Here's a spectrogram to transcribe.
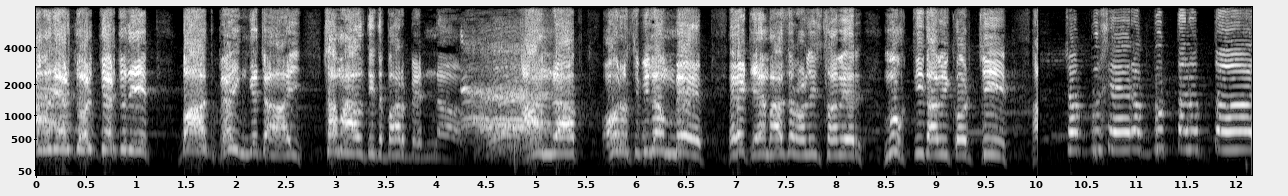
আমাদের ধৈর্যের যদি বাদ ভেঙে যায়, সামাল দিতে পারবেন না। আমরা অনতি বিলম্বে এটিএম আজহারুল ইসলামের মুক্তি দাবি করছি। চব্বিশের অভ্যুত্থানোত্তর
